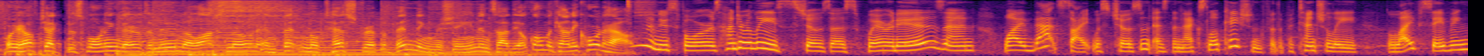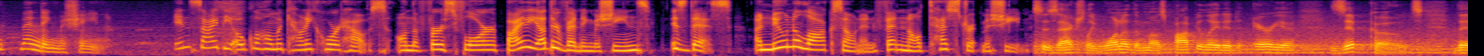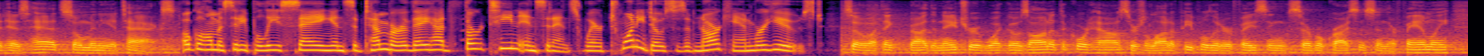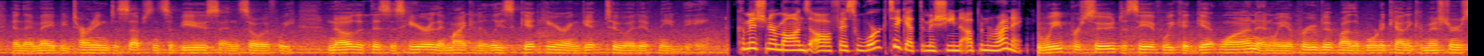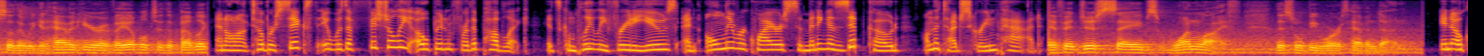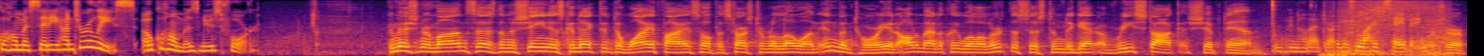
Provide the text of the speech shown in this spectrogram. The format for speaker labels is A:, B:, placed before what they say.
A: For your health check this morning, there's a new naloxone and fentanyl test strip vending machine inside the Oklahoma County Courthouse.
B: News 4's Hunter Elise shows us where it is and why that site was chosen as the next location for the potentially life-saving vending machine.
C: Inside the Oklahoma County Courthouse, on the first floor by the other vending machines, is this a new naloxone and fentanyl test strip machine.
D: This is actually one of the most populated area zip codes that has had so many attacks.
C: Oklahoma City police saying in September they had 13 incidents where 20 doses of Narcan were used.
D: So I think by the nature of what goes on at the courthouse, there's a lot of people that are facing several crises in their family and they may be turning to substance abuse. And so if we know that this is here, they might could at least get here and get to it if need be.
C: Commissioner Maughan's office worked to get the machine up and running.
D: We pursued to see if we could get one, and we approved it by the Board of County Commissioners so that we could have it here available to the public.
C: And on October 6th, it was officially open for the public. It's completely free to use and only requires submitting a zip code on the touchscreen pad.
D: If it just saves one life, this will be worth having done.
C: In Oklahoma City, Hunter Elise, Oklahoma's News 4.
A: Commissioner Maughan says the machine is connected to Wi-Fi, so if it starts to run low on inventory, it automatically will alert the system to get a restock shipped in.
B: We know that drug is life-saving.
A: For sure.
